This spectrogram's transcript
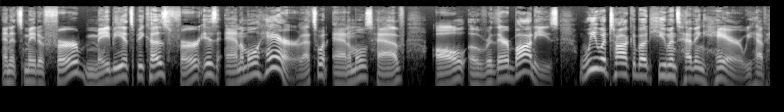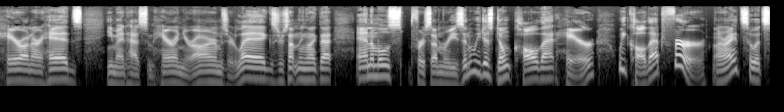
and it's made of fur, maybe it's because fur is animal hair. That's what animals have all over their bodies. We would talk about humans having hair. We have hair on our heads. You might have some hair on your arms or legs or something like that. Animals, for some reason, we just don't call that hair. We call that fur. All right? So it's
